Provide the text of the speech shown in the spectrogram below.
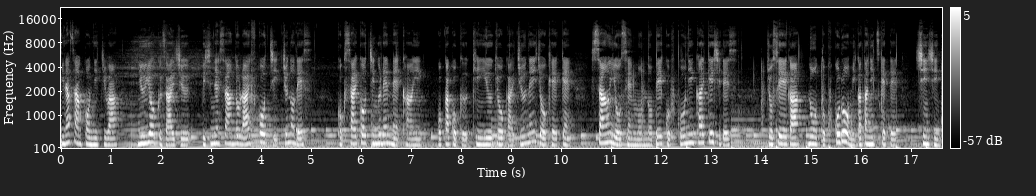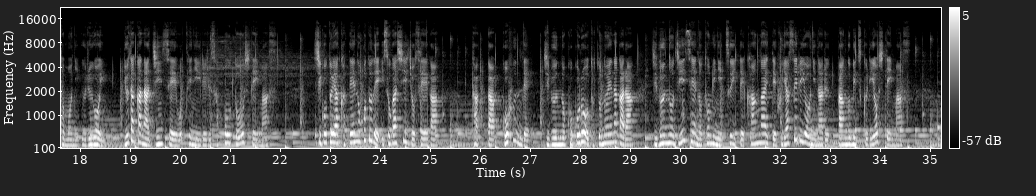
皆さんこんにちは。ニューヨーク在住ビジネスライフコーチジュノです。国際コーチング連盟会員5カ国金融業界10年以上経験資産運用専門の米国公認会計士です。女性が脳と心を味方につけて心身ともに潤い豊かな人生を手に入れるサポートをしています。仕事や家庭のことで忙しい女性がたった5分で自分の心を整えながら自分の人生の富について考えて増やせるようになる番組作りをしています。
